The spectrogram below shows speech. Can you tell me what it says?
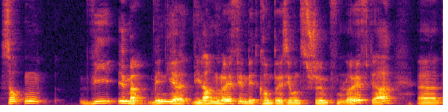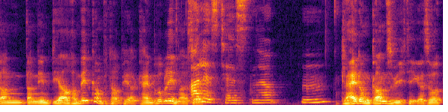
Socken wie immer. Wenn ihr die langen Läufe mit Kompressionsstrümpfen läuft, ja, äh, dann, dann nehmt ihr auch am Wettkampftag her. Kein Problem. Also, Alles testen, ja. Mhm. Kleidung ganz wichtig. Also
